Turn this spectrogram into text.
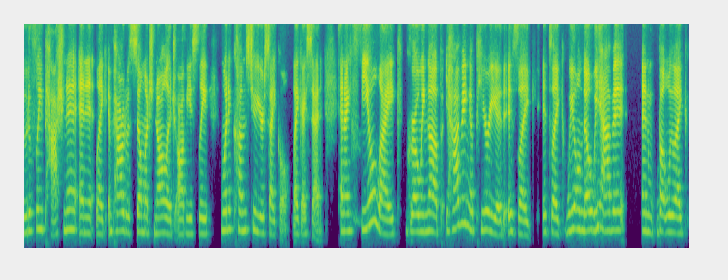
beautifully passionate and it like empowered with so much knowledge obviously when it comes to your cycle like i said. And i feel like growing up having a period is like it's like we all know we have it and but we like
